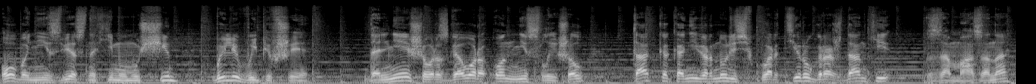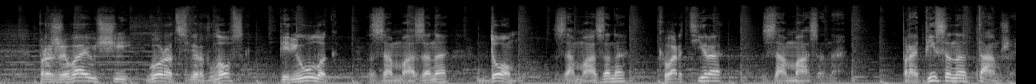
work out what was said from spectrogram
Оба неизвестных ему мужчин были выпившие. Дальнейшего разговора он не слышал, так как они вернулись в квартиру гражданки Замазана, проживающей город Свердловск, переулок Замазана, дом Замазана, квартира Замазана. Прописано там же.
